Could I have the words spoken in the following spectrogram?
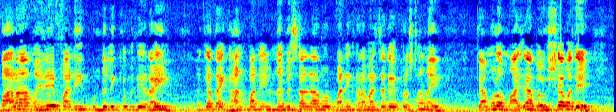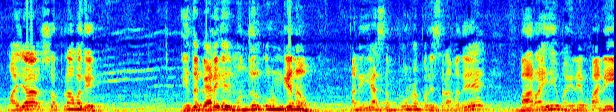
बारा महिने पाणी कुंडलिकेमध्ये राहील. कारण की आता घाण पाणी न मिसळण्यामुळे पाणी खराब व्हायचा काही प्रश्न नाही. त्यामुळं माझ्या भविष्यामध्ये माझ्या स्वप्नामध्ये इथं बॅरेगेज मंजूर करून घेणं आणि या संपूर्ण परिसरामध्ये बाराही महिने पाणी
